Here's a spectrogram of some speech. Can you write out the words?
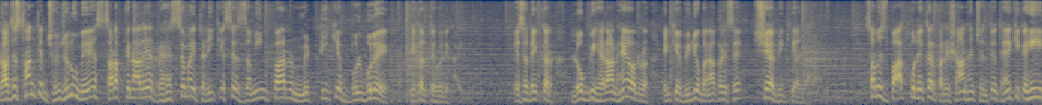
राजस्थान के झुंझुनू में सड़क किनारे रहस्यमय तरीके से ज़मीन पर मिट्टी के बुलबुले निकलते हुए दिखाई इसे देखकर लोग भी हैरान हैं और इनके वीडियो बनाकर इसे शेयर भी किया जा रहा है। सब इस बात को लेकर परेशान हैं, चिंतित हैं कि कहीं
